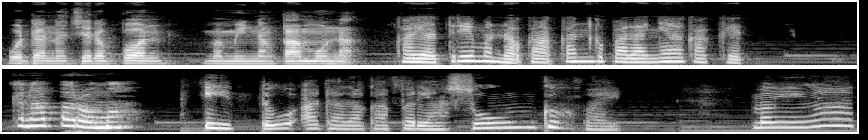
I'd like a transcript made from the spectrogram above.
Wadana Cirebon meminang kamu nak. Gayatri mendongakkan kepalanya kaget. Kenapa, Romo? Itu adalah kabar yang sungguh baik. Mengingat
